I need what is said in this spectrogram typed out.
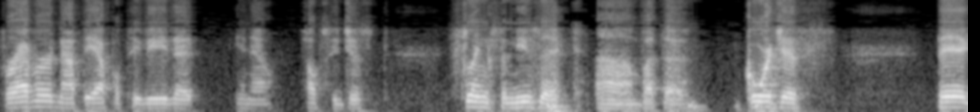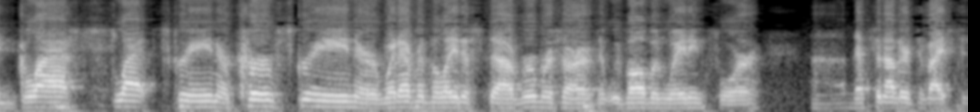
forever, not the Apple TV that you know helps you just sling some music, um, but the gorgeous big glass flat screen or curved screen or whatever the latest uh, rumors are that we've all been waiting for. Uh, that's another device to,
